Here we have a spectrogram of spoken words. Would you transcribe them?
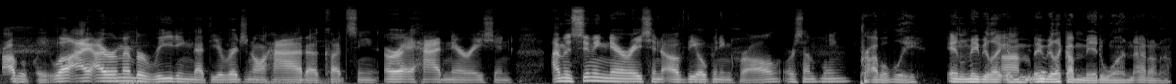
Probably. Well, I, I remember reading that the original had a cutscene or it had narration. I'm assuming narration of the opening crawl or something. probably, and maybe like a, Um, maybe like a mid one. I don't know.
